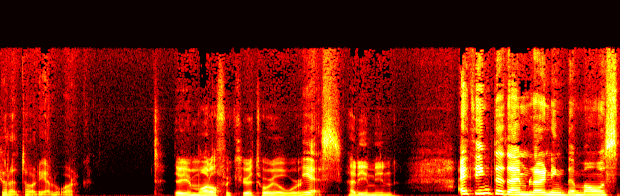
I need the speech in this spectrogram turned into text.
curatorial work. They're your model for curatorial work? Yes. How do you mean? I think that I'm learning the most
